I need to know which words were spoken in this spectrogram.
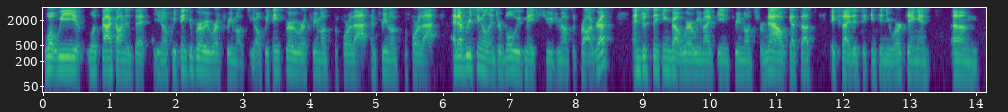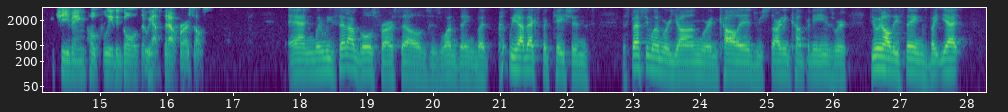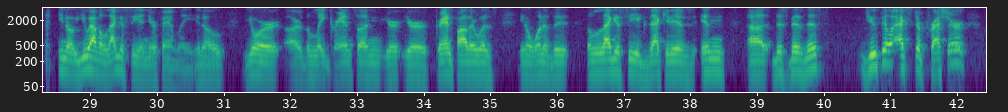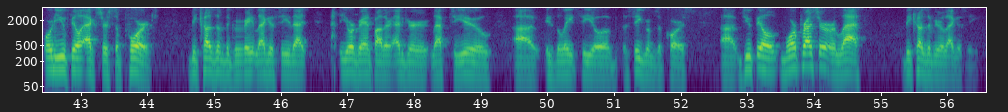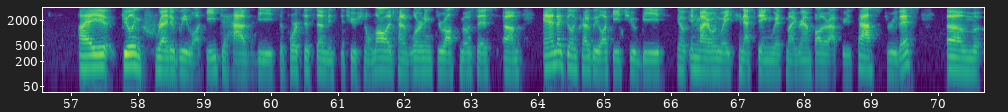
what we look back on is that you know if we think of where we were three months ago if we think where we were three months before that and three months before that at every single interval we've made huge amounts of progress and just thinking about where we might be in three months from now gets us excited to continue working and um, achieving hopefully the goals that we have set out for ourselves and when we set out goals for ourselves is one thing but we have expectations especially when we're young we're in college we're starting companies we're doing all these things, but yet, you know, you have a legacy in your family. You know, your or the late grandson, your your grandfather was, you know, one of the the legacy executives in uh, this business. Do you feel extra pressure, or do you feel extra support because of the great legacy that your grandfather Edgar left to you? Uh, is the late CEO of, Seagram's, of course. Uh, do you feel more pressure or less because of your legacy? I feel incredibly lucky to have the support system, institutional knowledge, kind of learning through osmosis. Um, and I feel incredibly lucky to be, you know, in my own way, connecting with my grandfather after he's passed through this. Um,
